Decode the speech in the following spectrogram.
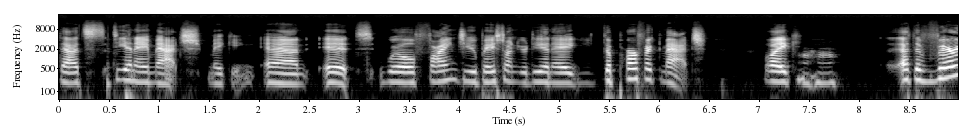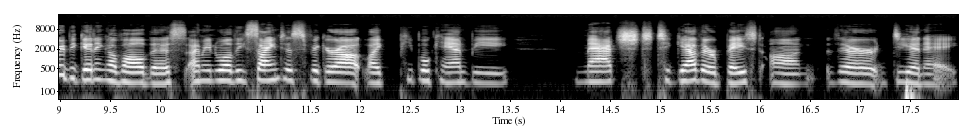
that's DNA matchmaking, and it will find you based on your DNA the perfect match. Like hmm at the very beginning of all this, I mean, well, these scientists figure out like people can be matched together based on their DNA.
